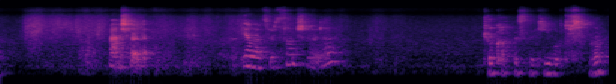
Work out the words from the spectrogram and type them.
Ben şöyle yan otursam şöyle. Kök kahvesindeki gibi otursun.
